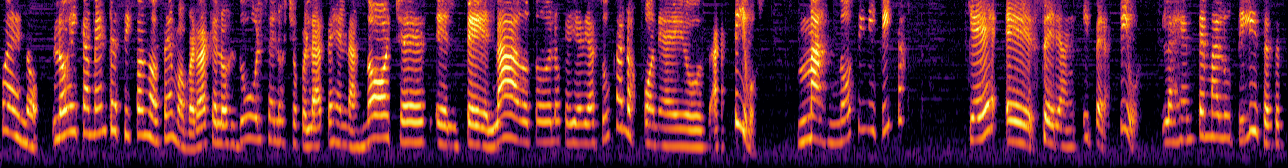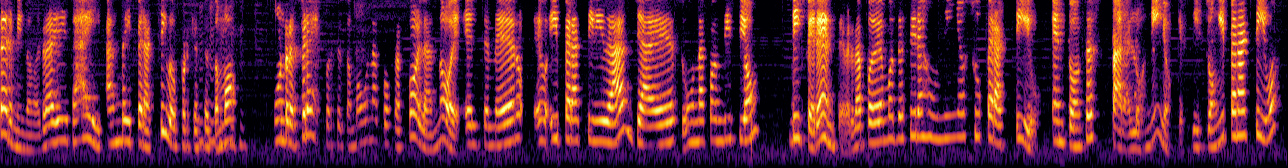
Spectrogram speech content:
Bueno, lógicamente sí conocemos, ¿verdad? Que los dulces, los chocolates en las noches, el té helado, todo lo que lleve azúcar los pone a ellos activos. Más no significa que eh, serán hiperactivos la gente mal utiliza este término, ¿verdad? Y dice, ay, anda hiperactivo porque se tomó un refresco, se tomó una Coca-Cola. No, el tener eh, hiperactividad ya es una condición diferente, ¿verdad? Podemos decir es un niño superactivo. Entonces, para los niños que sí son hiperactivos,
